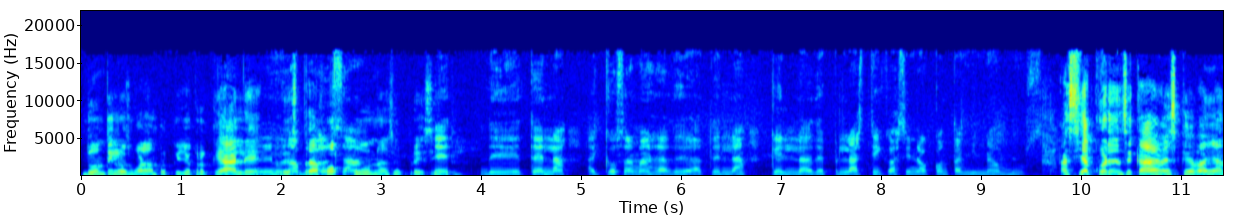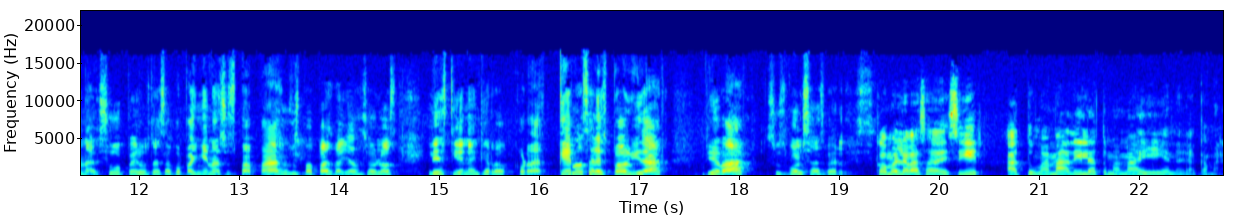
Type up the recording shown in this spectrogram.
¿dónde los guardan? Porque yo creo que Ale les trajo una sorpresita. De, tela. Hay que usar más la de la tela que la de plástico, así no contaminamos. Así acuérdense, cada vez que vayan al súper, ustedes acompañen a sus papás o sus papás vayan solos, les tienen que recordar que no se les puede olvidar llevar sus bolsas verdes. ¿Cómo le vas a decir a tu mamá? Dile a tu mamá ahí en la cámara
